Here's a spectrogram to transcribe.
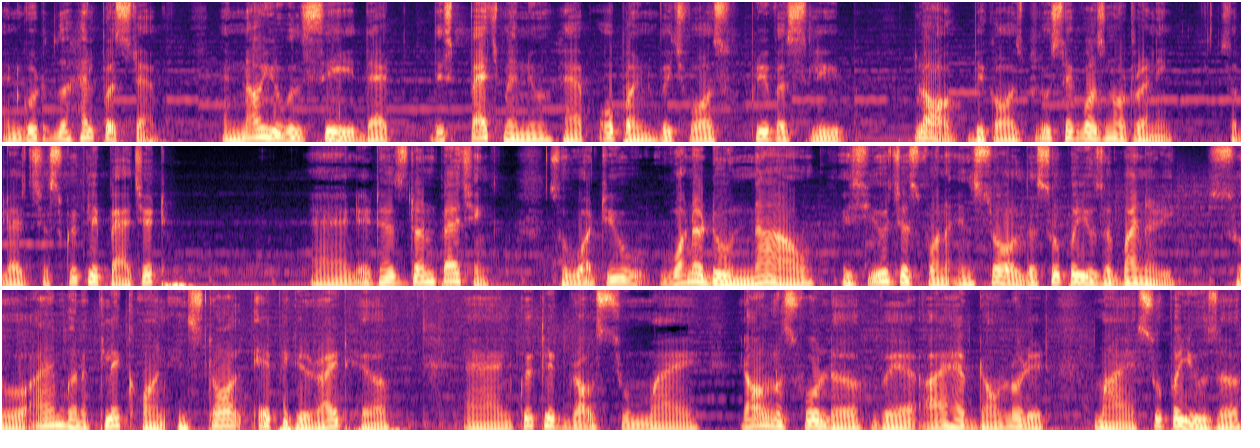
and go to the helpers tab and now you will see that this patch menu have opened which was previously locked because BlueStack was not running. So let's just quickly patch it and it has done patching. So what you wanna do now is you just wanna install the super user binary. So I am gonna click on install APK right here and quickly browse to my downloads folder where I have downloaded my super user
